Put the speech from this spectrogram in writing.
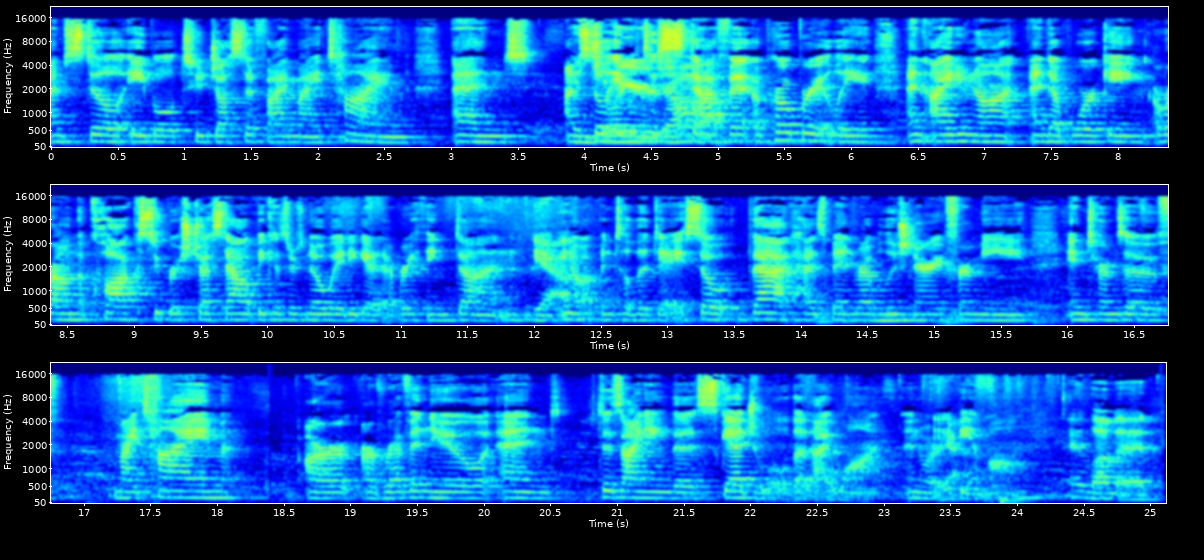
I'm still able to justify my time and I'm still able to job. staff it appropriately and I do not end up working around the clock super stressed out because there's no way to get everything done Yeah. you know up until the day so that has been revolutionary for me in terms of my time our, our revenue and designing the schedule that I want in order to be a mom I love it.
